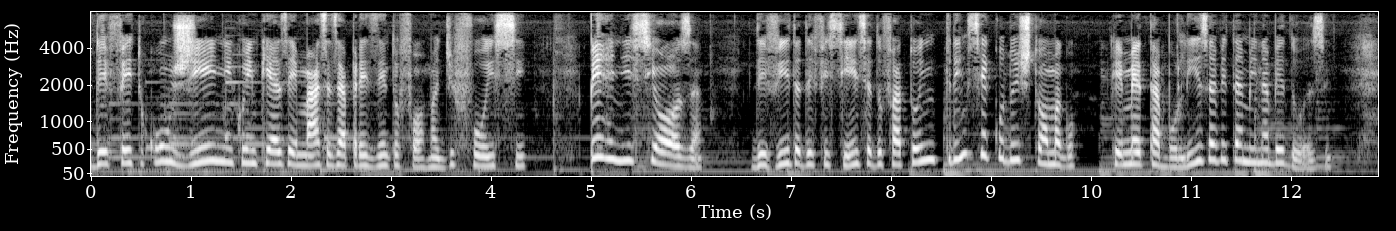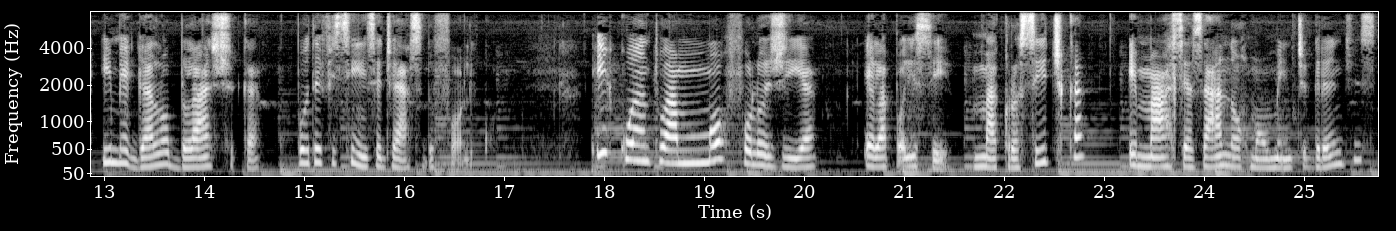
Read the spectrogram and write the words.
defeito congênico em que as hemácias apresentam forma de foice, perniciosa, devido à deficiência do fator intrínseco do estômago, que metaboliza a vitamina B12, e megaloblástica, por deficiência de ácido fólico. E quanto à morfologia, ela pode ser macrocítica, hemácias anormalmente grandes,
